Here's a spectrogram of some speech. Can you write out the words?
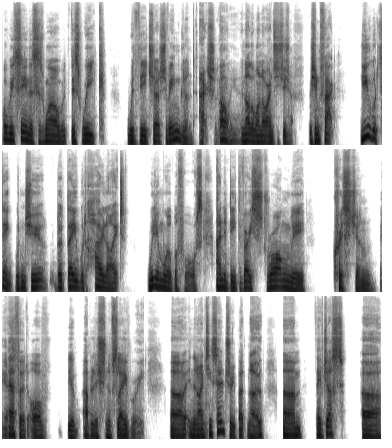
Well, we've seen this as well with this week with the Church of England, actually. Oh, yeah. Another one of our institutions, which in fact, you would think, wouldn't you, that they would highlight William Wilberforce and indeed the very strongly Christian Yes. effort of the abolition of slavery uh, in the 19th century. But no, um, they've just uh,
